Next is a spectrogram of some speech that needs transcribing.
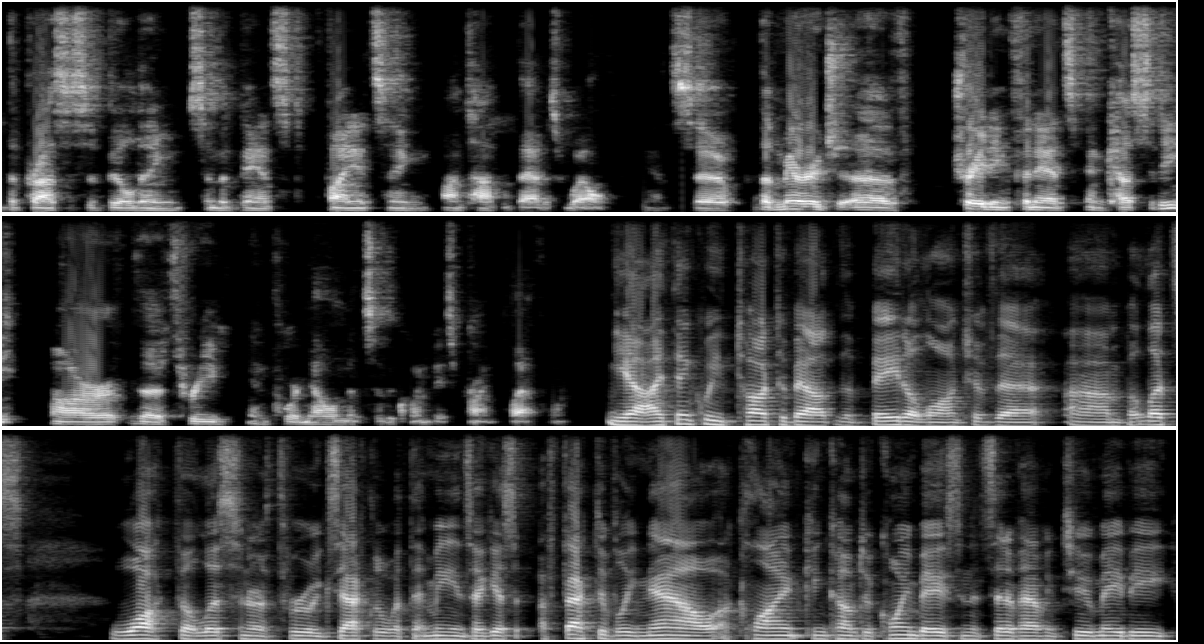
the process of building some advanced financing on top of that as well. And so the marriage of trading, finance, and custody are the three important elements of the Coinbase Prime platform. Yeah, I think we talked about the beta launch of that, um, but let's walk the listener through exactly what that means. I guess effectively now a client can come to Coinbase and instead of having to maybe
